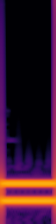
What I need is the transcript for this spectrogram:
you.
